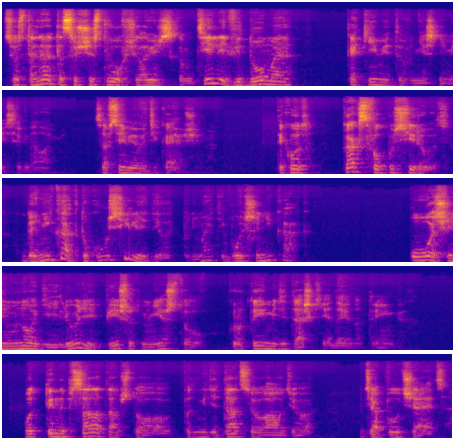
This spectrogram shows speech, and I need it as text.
Все остальное – это существо в человеческом теле, ведомое какими-то внешними сигналами, со всеми вытекающими. Так вот, как сфокусироваться? Да никак, только усилия делать, понимаете, больше никак. Очень многие люди пишут мне, что крутые медиташки я даю на тренингах. Вот ты написала там, что под медитацию аудио у тебя получается.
